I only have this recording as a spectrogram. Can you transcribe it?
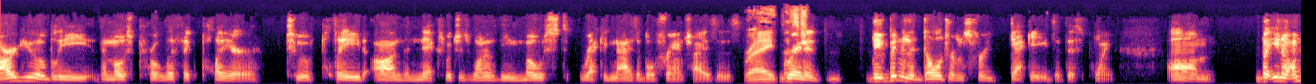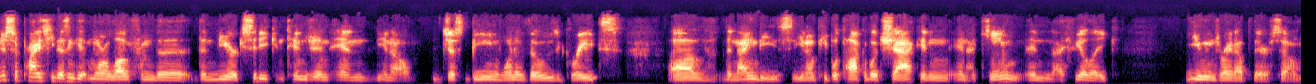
arguably the most prolific player to have played on the Knicks, which is one of the most recognizable franchises. Right. Granted, they've been in the doldrums for decades at this point. Um, but you know, I'm just surprised he doesn't get more love from the the New York City contingent, and you know, just being one of those greats of the '90s. You know, people talk about Shaq and, and Hakeem, and I feel like Ewing's right up there. So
